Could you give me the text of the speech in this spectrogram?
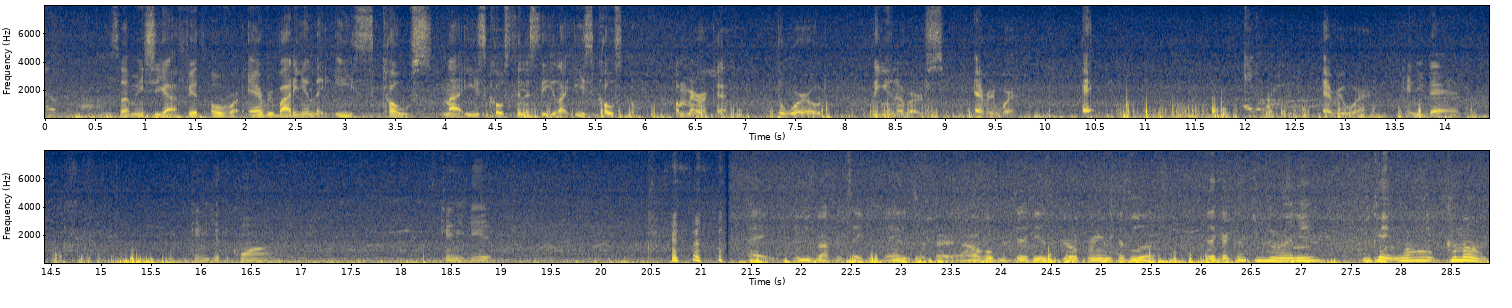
overall. So that means she got fifth over everybody in the East Coast. Not East Coast Tennessee, like East Coast America, the world, the universe, everywhere. E- Everywhere. Can you dad? Can you hit the quan? Can you dip? Hey, he's about to take advantage of her. I hope that his girlfriend because look, like, I got you, honey. You can't walk. Come on.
